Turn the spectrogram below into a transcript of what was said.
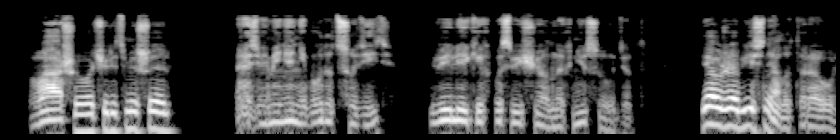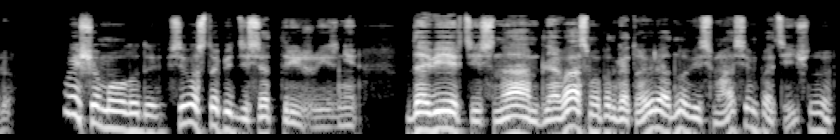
— Ваша очередь, Мишель. — Разве меня не будут судить? — Великих посвященных не судят. Я уже объяснял это Раулю. Вы еще молоды, всего 153 жизни. Доверьтесь нам, для вас мы подготовили одну весьма симпатичную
